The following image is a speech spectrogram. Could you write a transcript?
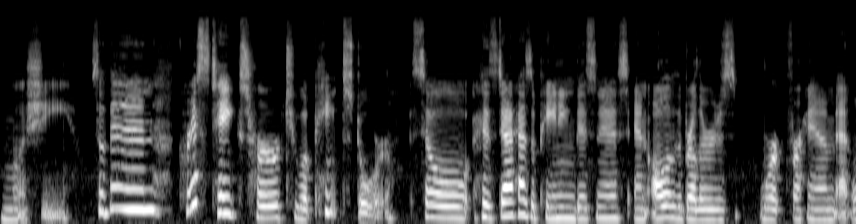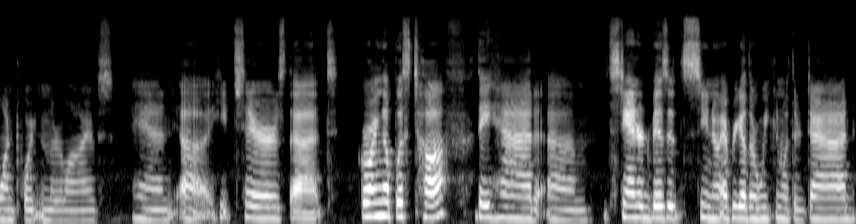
mushy so then chris takes her to a paint store. So his dad has a painting business and all of the brothers worked for him at one point in their lives. And uh, he shares that growing up was tough. They had um, standard visits, you know, every other weekend with their dad.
